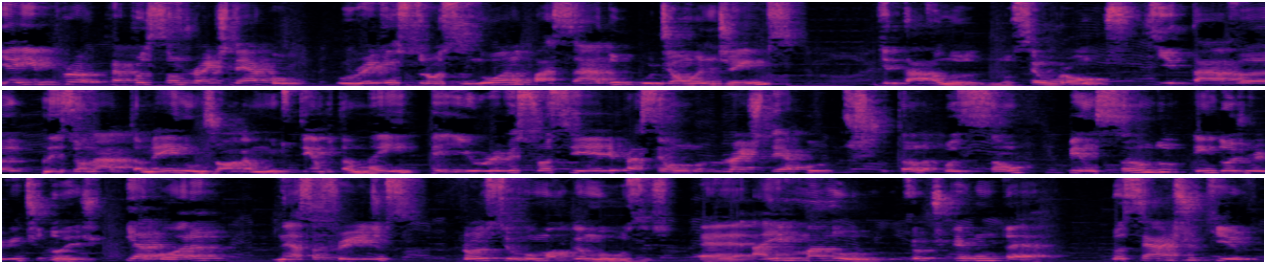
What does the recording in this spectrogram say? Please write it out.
E aí, para a posição de right tackle, o Ravens trouxe no ano passado o John James, que estava no, no, seu Broncos, que estava lesionado também, não joga muito tempo também, e o Ravens trouxe ele para ser um right tackle disputando a posição pensando em 2022. E agora, nessa free agency, trouxe o Morgan Moses. É, aí, Manu, o que eu te pergunto é, você acha que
